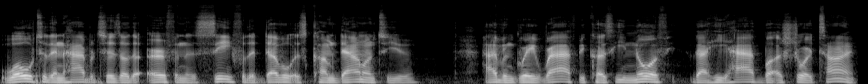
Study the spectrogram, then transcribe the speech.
Woe to the inhabitants of the earth and the sea, for the devil is come down unto you, having great wrath, because he knoweth that he hath but a short time.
